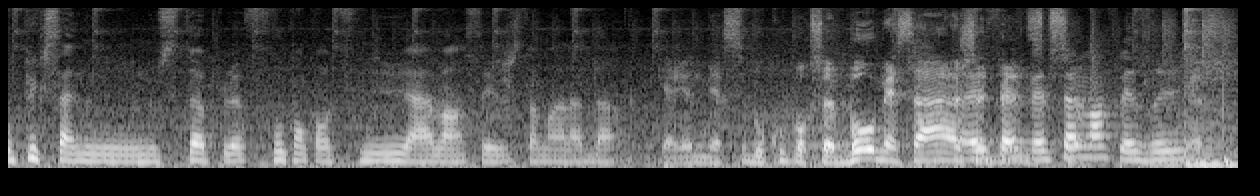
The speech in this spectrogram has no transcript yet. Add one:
Faut plus que ça nous, nous stoppe, là. Faut qu'on continue à avancer justement là-dedans. Karine, merci beaucoup pour ce beau message, Ouais, cette ça belle fait discussion. tellement plaisir. Merci.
